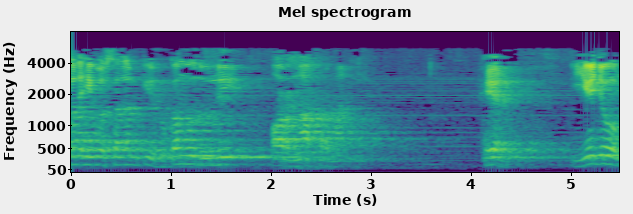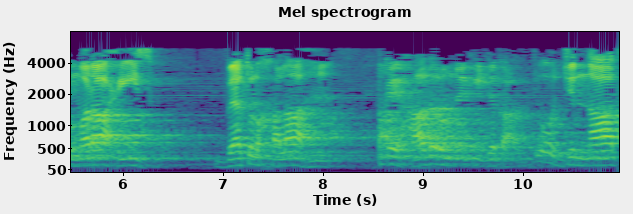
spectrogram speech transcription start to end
علیہ وسلم کی حکم ادولی اور نافرمانی. پھر یہ جو مراحیز بیت الخلاء ہیں، کے حاضر ہونے کی جگہ، جو جنات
